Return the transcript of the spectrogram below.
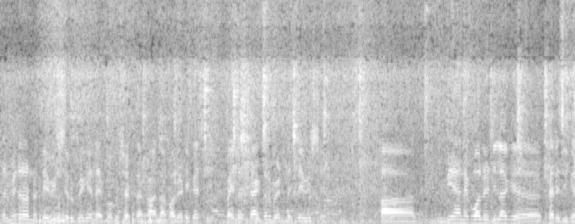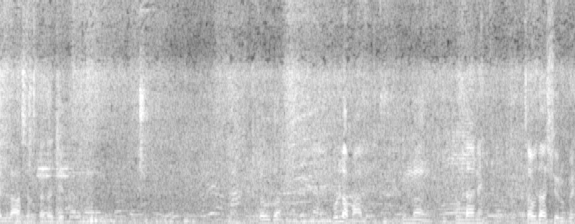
तर मित्रांनो तेवीसशे रुपये गेलाय. बघू शकता कांदा क्वालिटी कशी. पहिलं ट्रॅक्टर भेटलं तेवीसशे. बियाणे क्वालिटीला खरेदी केलेला असेल कदाचित. चौदा. कुठला माल आहे? पुन्हा कुंडाने. चौदाशे रुपये.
